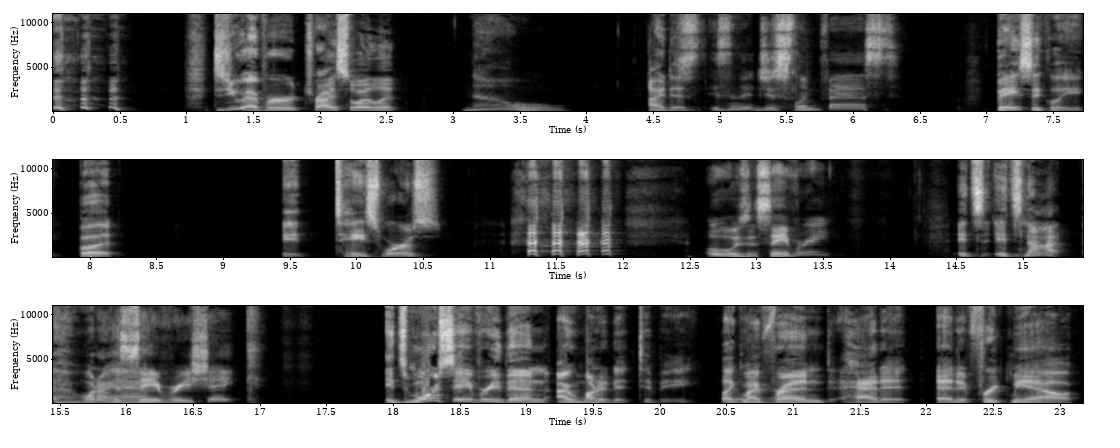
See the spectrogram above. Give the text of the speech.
Did you ever try Soylent? No, I did. isn't it just Slim Fast? Basically, but tastes worse. Oh, is it savory? It's it's not uh, what I A had. savory shake? It's more savory than I wanted it to be. Like my friend had it, and it freaked me out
